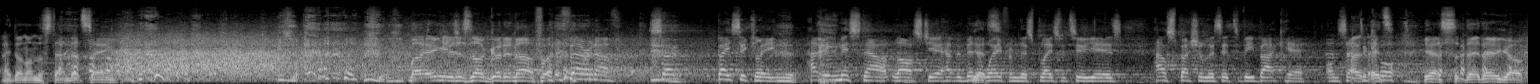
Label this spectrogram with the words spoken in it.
I don't understand that saying. my English is not good enough. Fair enough. So, basically, having missed out last year, having been Yes. away from this place for two years, how special is it to be back here on Uh, centre it's- court? yes, there, there you go.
